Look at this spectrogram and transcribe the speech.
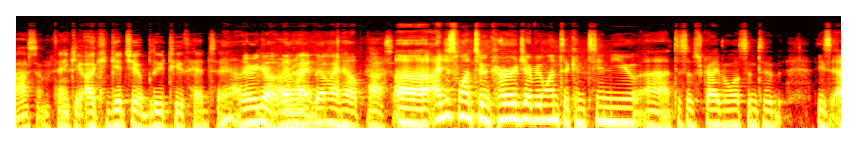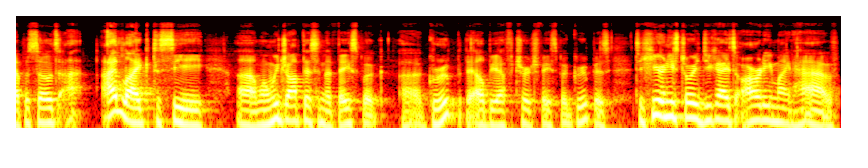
Awesome, thank you. I could get you a Bluetooth headset. Yeah, there we go. that right. might that might help. Awesome. Uh, I just want to encourage everyone to continue uh, to subscribe and listen to these episodes. I, I'd like to see uh, when we drop this in the Facebook uh, group, the LBF Church Facebook group, is to hear any stories you guys already might have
